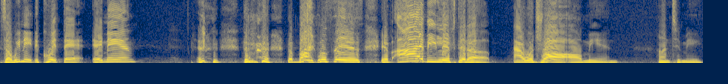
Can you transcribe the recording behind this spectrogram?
So we need to quit that. Amen. the, the Bible says, "If I be lifted up, I will draw all men unto me."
